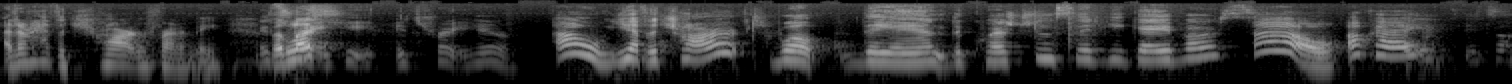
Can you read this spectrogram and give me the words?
I don't have the chart in front of me, It's but let's. right, he, it's right here. Oh, you have the chart? Well, the an- the questions that he gave us. Oh, okay. It's, on,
